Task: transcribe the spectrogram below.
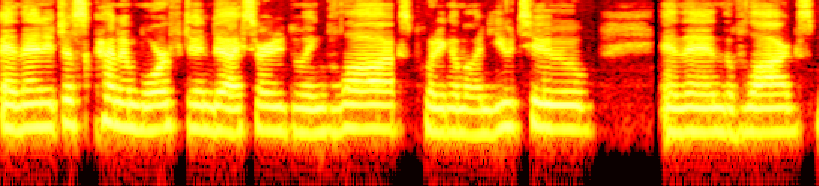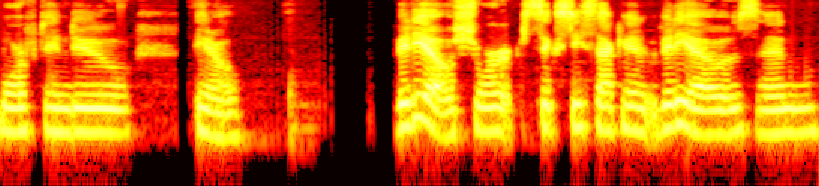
and then it just kind of morphed into I started doing vlogs, putting them on YouTube, and then the vlogs morphed into, you know, video, short 60 second videos and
